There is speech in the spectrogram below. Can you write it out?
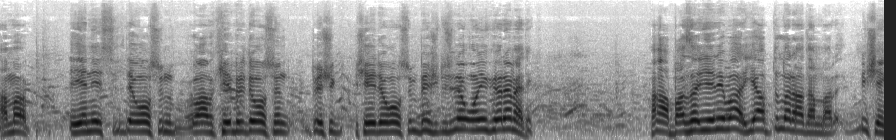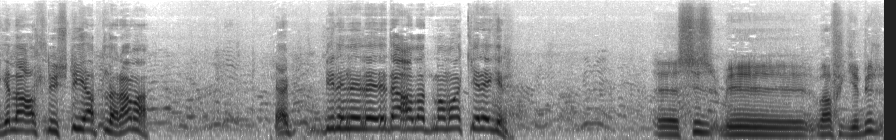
Ama yeni nesilde olsun, Kebir'de olsun, Beşik şeyde olsun, Beşiktaş'ta onu göremedik. Ha pazar yeri var, yaptılar adamlar. Bir şekilde altlı üstü yaptılar ama ya birini de, ağlatmamak gerekir. e, siz e, Vafkebir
